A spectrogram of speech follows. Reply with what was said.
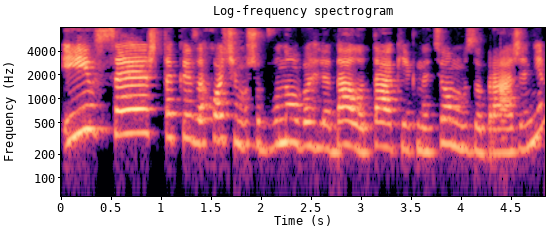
і все ж таки захочемо, щоб воно виглядало так, як на цьому зображенні,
